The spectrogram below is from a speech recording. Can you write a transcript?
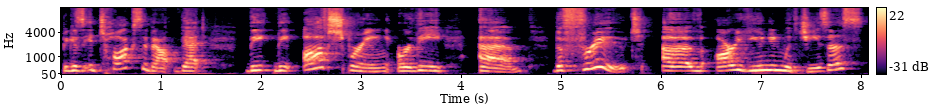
because it talks about that the, the offspring or the, uh, the fruit of our union with Jesus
